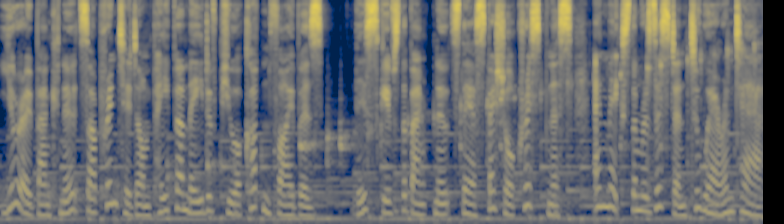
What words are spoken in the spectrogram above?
Euro banknotes are printed on paper made of pure cotton fibres. This gives the banknotes their special crispness and makes them resistant to wear and tear.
